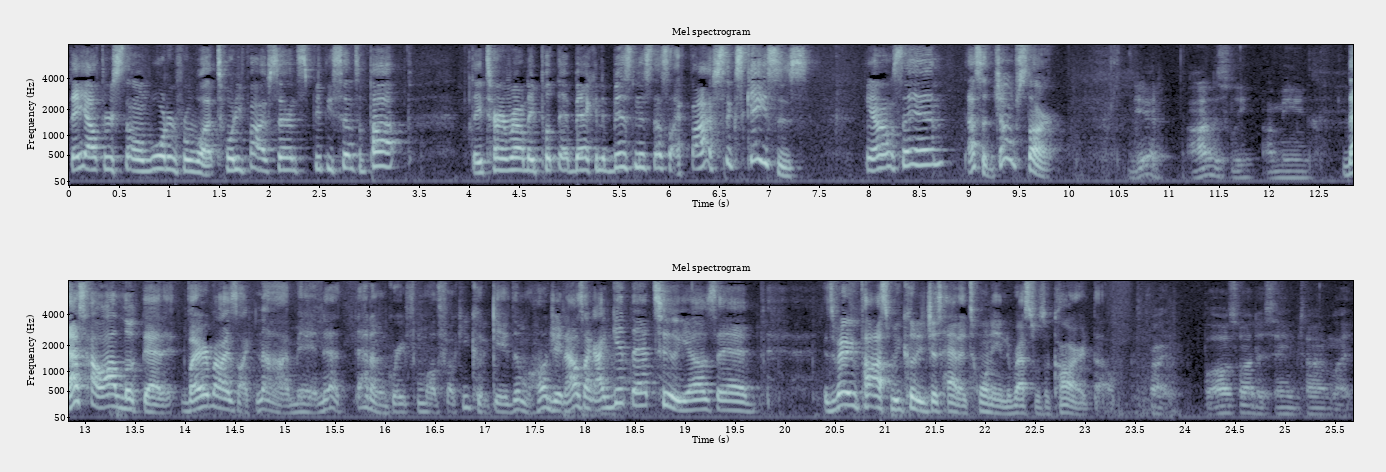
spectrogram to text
They out there selling water for what twenty five cents, fifty cents a pop. They turn around, they put that back into business. That's like five, six cases. You know what I'm saying? That's a jump start. yeah, honestly. I mean That's how I looked at it. But everybody's like, nah, man, that that ungrateful motherfucker. You could have gave them a hundred. And I was like, I get that too. You know what I'm saying? It's very possible we could have just had a twenty and the rest was a card though. Right. But also at the same time, like,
